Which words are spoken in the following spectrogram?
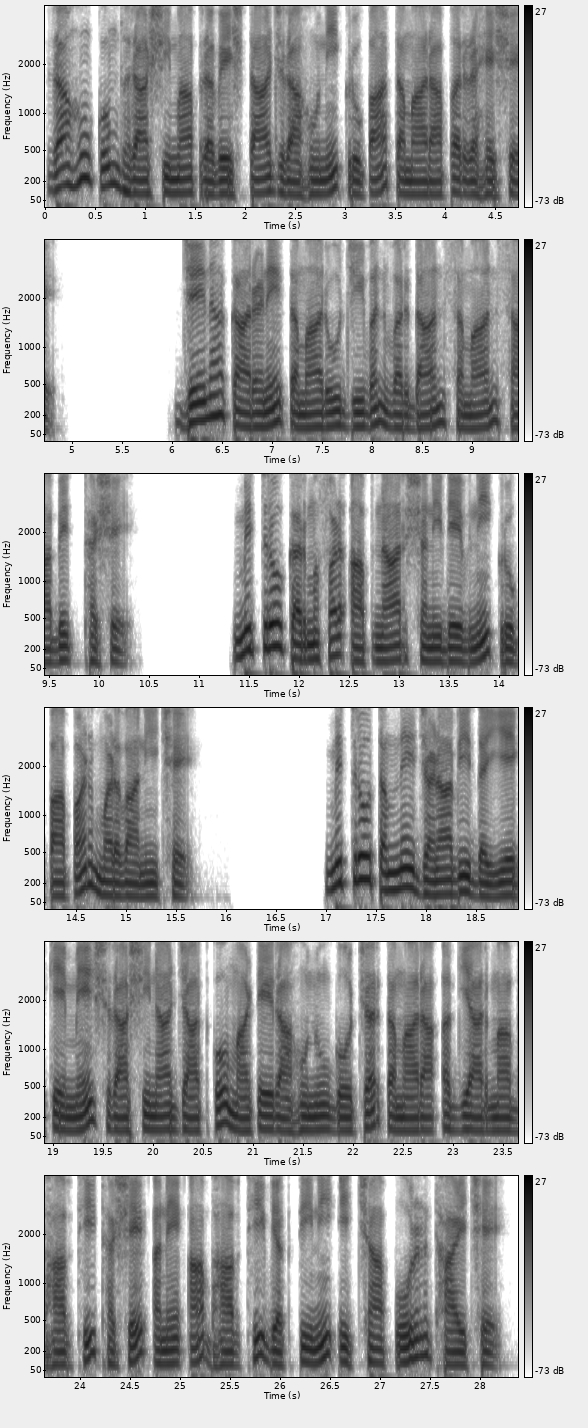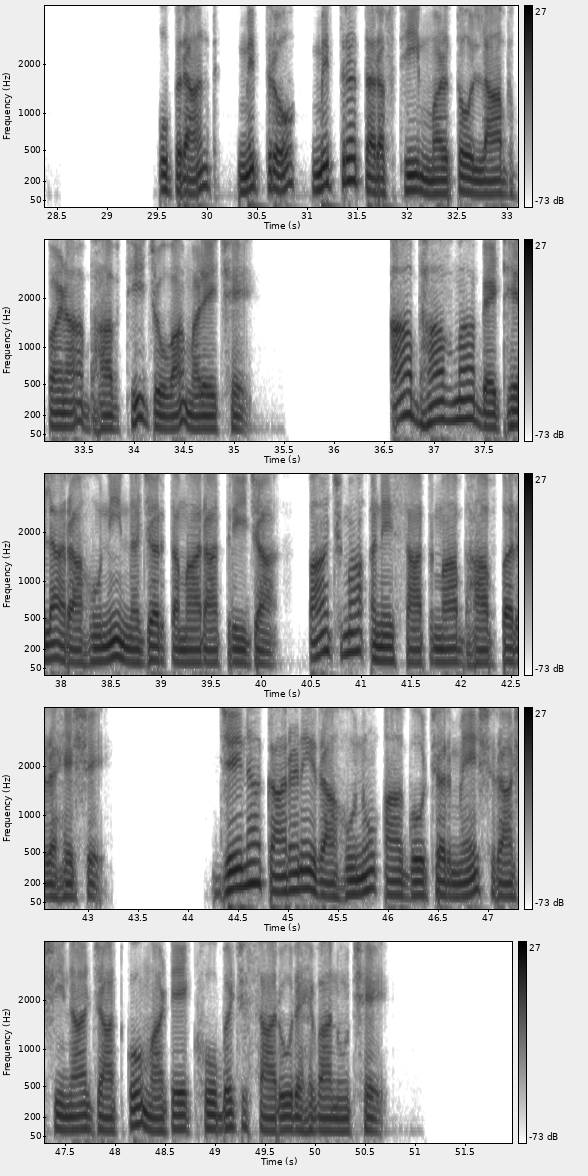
રાહુ કુંભ રાશિમાં પ્રવેશતા જ રાહુની કૃપા તમારા પર રહેશે. જેના કારણે તમારું જીવન વરદાન સમાન સાબિત થશે. મિત્રો, કર્મફળ આપનાર શનિદેવની કૃપા પણ મળવાની છે. મિત્રો, તમને જણાવી દઈએ કે મેષ રાશિના જાતકો માટે રાહુનું ગોચર તમારા અગિયારમા ભાવથી થશે અને આ ભાવથી વ્યક્તિની ઈચ્છા પૂર્ણ થાય છે. ઉપરાંત, મિત્રો, મિત્ર તરફથી મળતો લાભ પણ આ ભાવથી જોવા મળે છે. આ ભાવમાં બેઠેલા રાહુની નજર તમારા ત્રીજા, પાંચમા અને સાતમા ભાવ પર રહેશે. જેના કારણે રાહુનું આ ગોચર મેષ રાશિના જાતકો માટે ખૂબ જ સારું રહેવાનું છે.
